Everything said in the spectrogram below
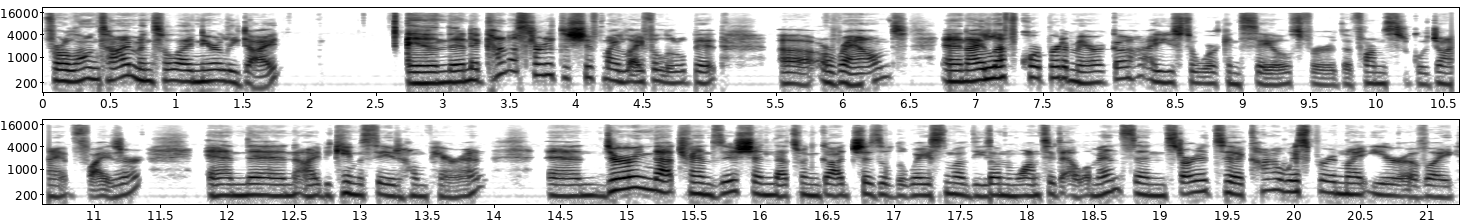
for a long time until i nearly died and then it kind of started to shift my life a little bit uh, around and i left corporate america. I used to work in sales for the pharmaceutical giant pfizer and then i became a stay-at-home parent and during that transition that's when god chiseled away some of these unwanted elements and started to kind of whisper in my ear of like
